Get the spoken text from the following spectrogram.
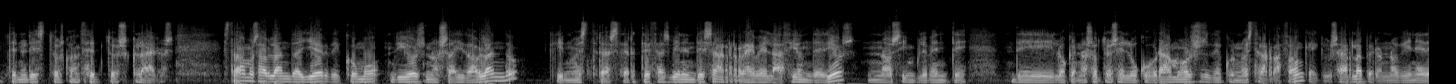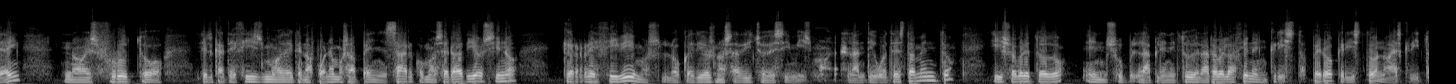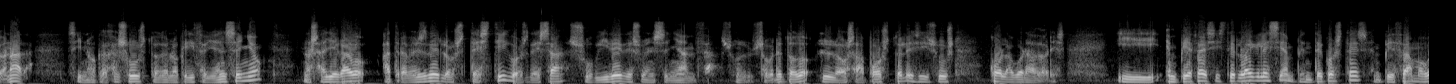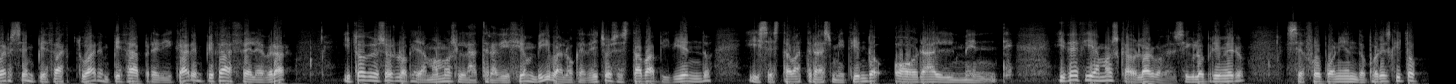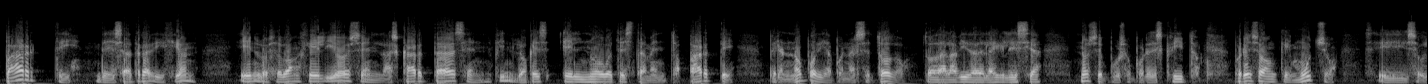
tener estos conceptos claros. Estábamos hablando ayer de cómo Dios nos ha ido hablando, que nuestras certezas vienen de esa revelación de Dios, no simplemente de lo que nosotros elucubramos de, con nuestra razón, que hay que usarla, pero no viene de ahí, no es fruto el catecismo de que nos ponemos a pensar cómo será Dios, sino que recibimos lo que Dios nos ha dicho de sí mismo en el Antiguo Testamento y sobre todo en la plenitud de la revelación en Cristo. Pero Cristo no ha escrito nada, sino que Jesús todo lo que hizo y enseñó nos ha llegado a través de los testigos de esa su vida y de su enseñanza, sobre todo los apóstoles y sus colaboradores. Y empieza a existir la iglesia en Pentecostés, empieza a moverse, empieza a actuar, empieza a predicar, empieza a celebrar y todo eso es lo que llamamos la tradición viva, lo que de hecho se estaba viviendo y se estaba transmitiendo oralmente. Y decíamos que a lo largo del siglo I se fue poniendo por escrito parte de esa tradición en los evangelios, en las cartas, en fin, lo que es el Nuevo Testamento. Parte, pero no podía ponerse todo. Toda la vida de la Iglesia no se puso por escrito. Por eso, aunque mucho,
